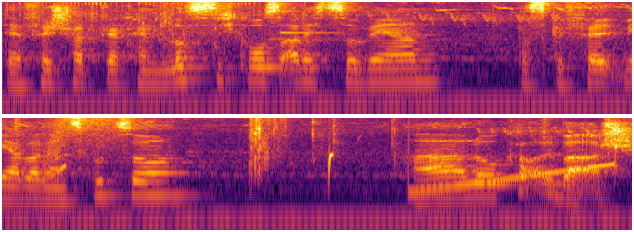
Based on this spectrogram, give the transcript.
Der Fisch hat gar keine Lust, sich großartig zu wehren. Das gefällt mir aber ganz gut so. Hallo, Kaulbarsch.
